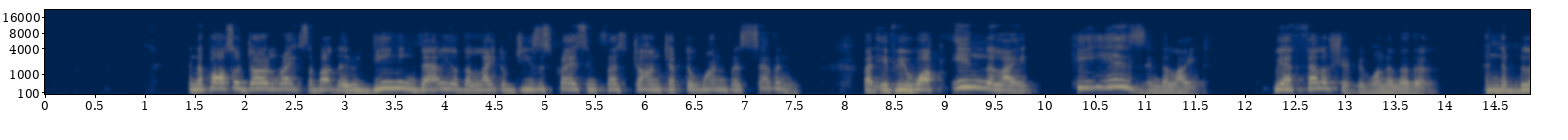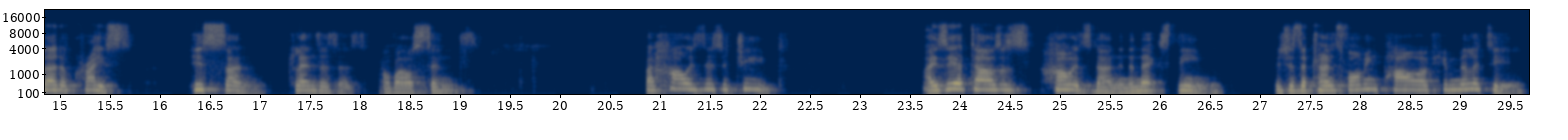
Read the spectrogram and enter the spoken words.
And Apostle John writes about the redeeming value of the light of Jesus Christ in First John chapter 1, verse 7. But if we walk in the light, he is in the light. We have fellowship with one another, and the blood of Christ, his son, cleanses us of our sins. But how is this achieved? Isaiah tells us how it's done in the next theme, which is the transforming power of humility.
